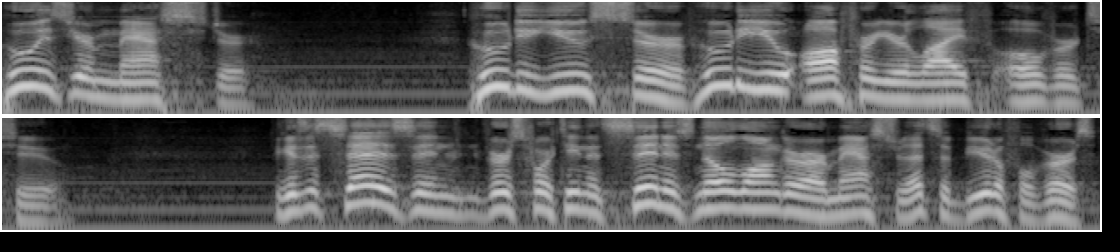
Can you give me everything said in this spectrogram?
Who is your master? Who do you serve? Who do you offer your life over to? Because it says in verse 14 that sin is no longer our master. That's a beautiful verse.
